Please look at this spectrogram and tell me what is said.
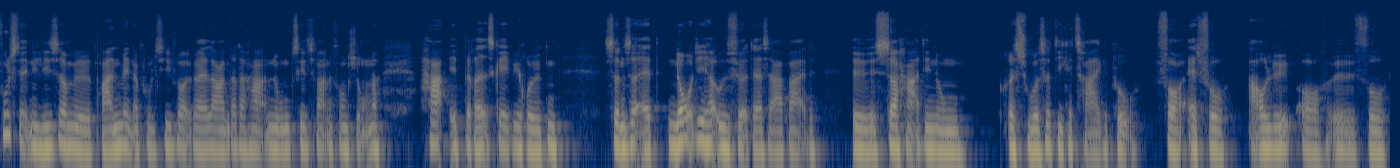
fuldstændig ligesom øh, brandmænd og politifolk og alle andre, der har nogle tilsvarende funktioner, har et beredskab i ryggen, sådan så at når de har udført deres arbejde, øh, så har de nogle ressourcer, de kan trække på, for at få afløb og øh, få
